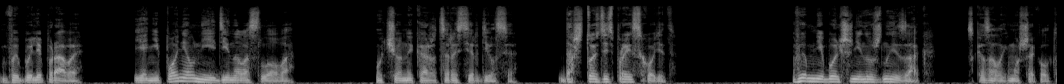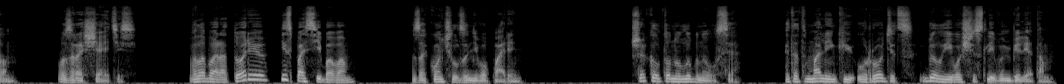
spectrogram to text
«Вы были правы. Я не понял ни единого слова». Ученый, кажется, рассердился. «Да что здесь происходит?» «Вы мне больше не нужны, Зак», — сказал ему Шеклтон. «Возвращайтесь. В лабораторию и спасибо вам», — закончил за него парень. Шеклтон улыбнулся. Этот маленький уродец был его счастливым билетом.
